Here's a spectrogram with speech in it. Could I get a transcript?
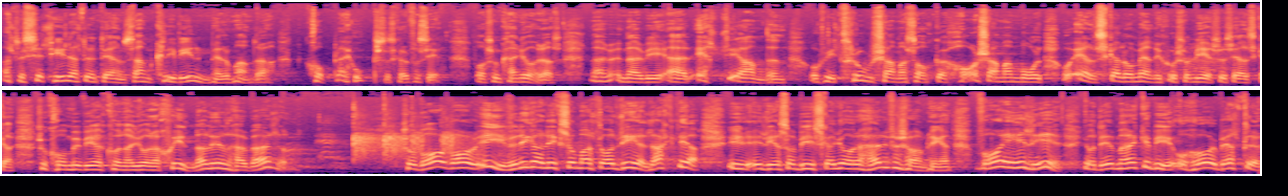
att du ser till att du inte är ensam. Kliv in med de andra koppla ihop så ska du få se vad som kan göras. När, när vi är ett i anden och vi tror samma saker, har samma mål och älskar de människor som Jesus älskar så kommer vi att kunna göra skillnad i den här världen. Så var, var ivriga liksom att vara delaktiga i, i det som vi ska göra här i församlingen. Vad är det? Ja, det märker vi och hör bättre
